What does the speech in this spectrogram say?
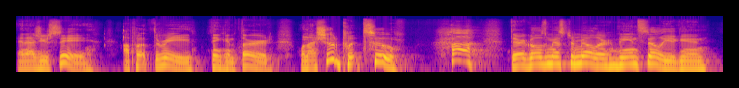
And as you see, I put three thinking third when I should put two. Ha! There goes Mr. Miller being silly again.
